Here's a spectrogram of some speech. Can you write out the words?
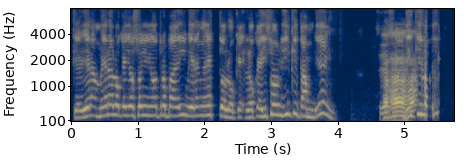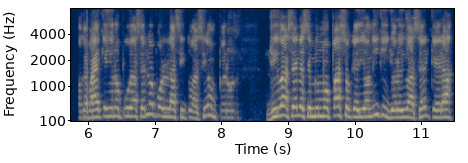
Que vieran, mira lo que yo soy en otro país, miren esto, lo que, lo que hizo Nicky también. Nicky lo hizo. Lo que pasa es que yo no pude hacerlo por la situación, pero yo iba a hacer ese mismo paso que dio Nicky, yo lo iba a hacer, que era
